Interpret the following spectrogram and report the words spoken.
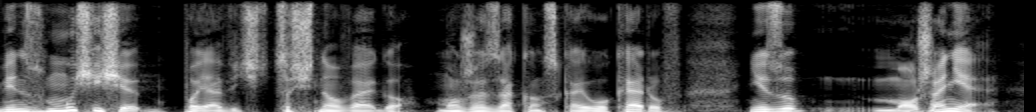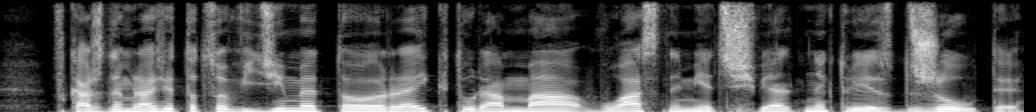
Więc musi się pojawić coś nowego. Może zakon Skywalkerów. Nie, może nie. W każdym razie to, co widzimy, to Rey, która ma własny miecz świetlny, który jest żółty.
